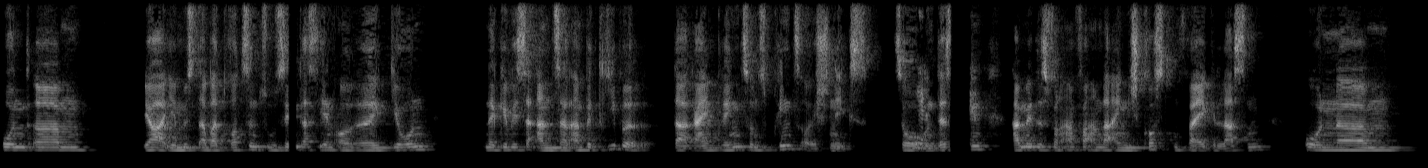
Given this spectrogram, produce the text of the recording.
Und ähm, ja, ihr müsst aber trotzdem zusehen, dass ihr in eurer Region eine gewisse Anzahl an Betriebe da reinbringt, sonst bringt's euch nichts. So, ja. und deswegen haben wir das von Anfang an da eigentlich kostenfrei gelassen. Und, ähm,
